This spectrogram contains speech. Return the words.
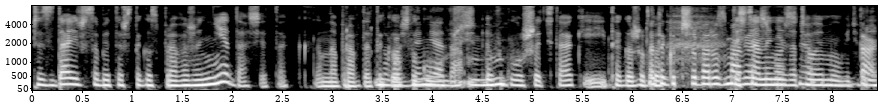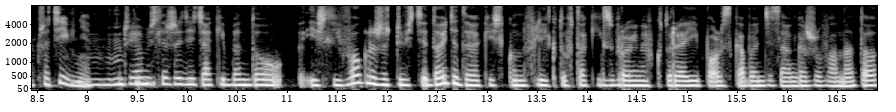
czy zdajesz sobie też z tego sprawę, że nie da się tak naprawdę no tego no wygłusz, nie da. Mm. wygłuszyć, tak? I tego, żeby Dlatego trzeba rozmawiać te ściany właśnie. nie zaczęły mówić, tak. wręcz przeciwnie. Mm. Znaczy ja myślę, że dzieciaki będą, jeśli w ogóle rzeczywiście dojdzie do jakichś konfliktów takich zbrojnych, w które i Polska będzie zaangażowana, to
